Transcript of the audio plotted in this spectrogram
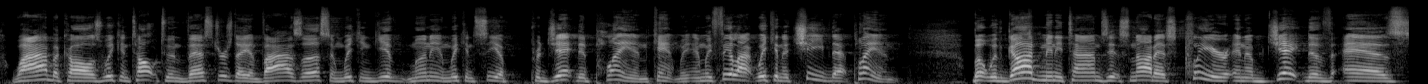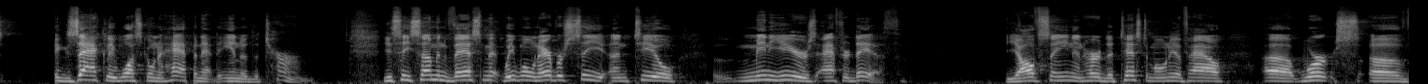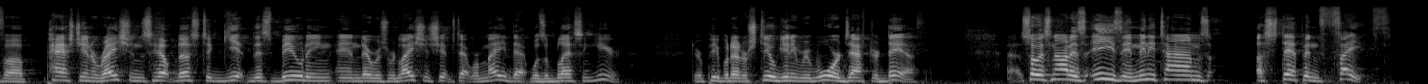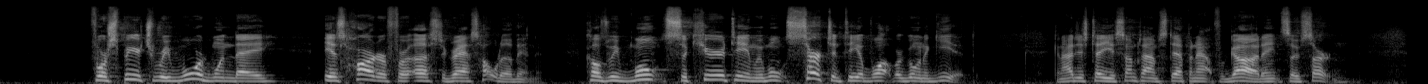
Why? Because we can talk to investors, they advise us, and we can give money and we can see a projected plan, can't we? And we feel like we can achieve that plan. But with God, many times it's not as clear and objective as exactly what's going to happen at the end of the term. You see, some investment we won't ever see until many years after death. Y'all have seen and heard the testimony of how uh, works of uh, past generations helped us to get this building, and there was relationships that were made that was a blessing here. There are people that are still getting rewards after death. Uh, so it's not as easy, many times a step in faith for spiritual reward one day is harder for us to grasp hold of, isn't it? Because we want security and we want certainty of what we're going to get. Can I just tell you, sometimes stepping out for God ain't so certain.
